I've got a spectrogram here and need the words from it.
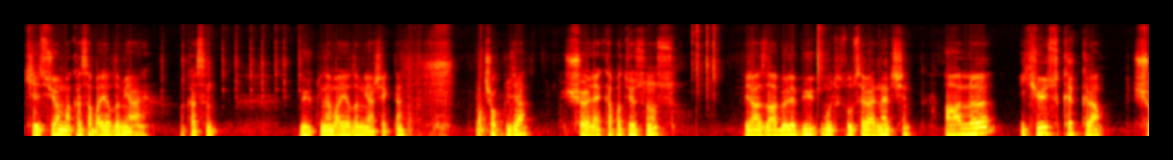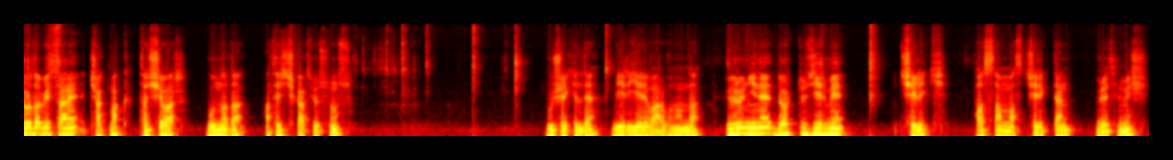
kesiyor. Makasa bayıldım yani. Makasın büyüklüğüne bayıldım gerçekten. Çok güzel. Şöyle kapatıyorsunuz. Biraz daha böyle büyük multitool sevenler için. Ağırlığı 240 gram. Şurada bir tane çakmak taşı var. Bununla da ateş çıkartıyorsunuz. Bu şekilde bir yeri var bunun da. Ürün yine 420 çelik paslanmaz çelikten üretilmiş.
